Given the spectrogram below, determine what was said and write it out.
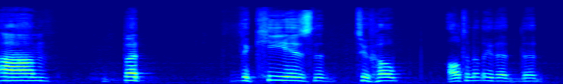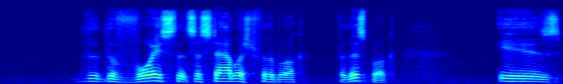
Um, but the key is that to hope ultimately that, that the, the voice that's established for the book, for this book, is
